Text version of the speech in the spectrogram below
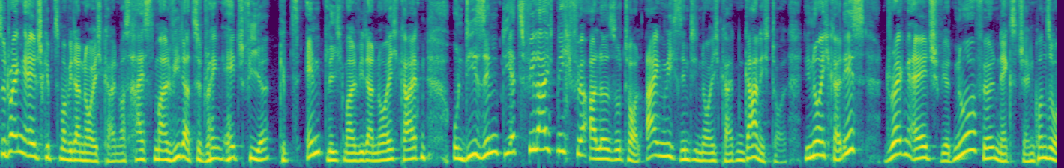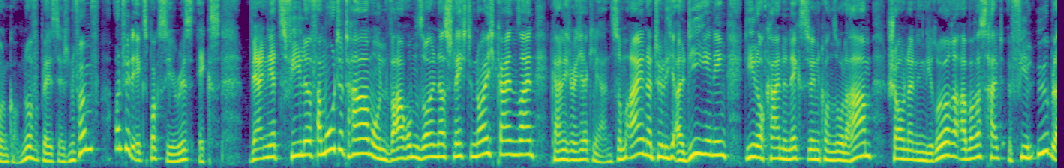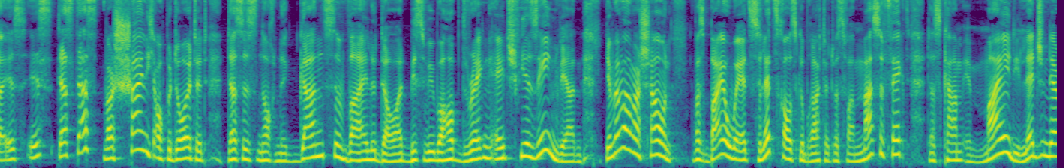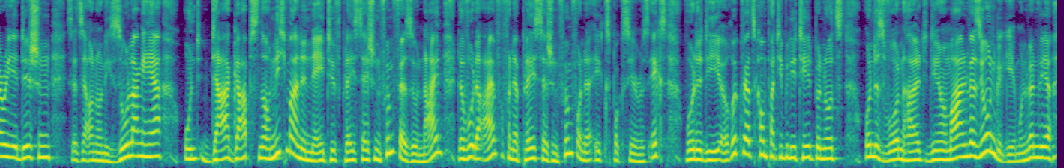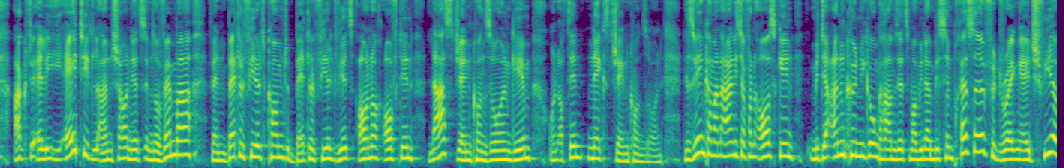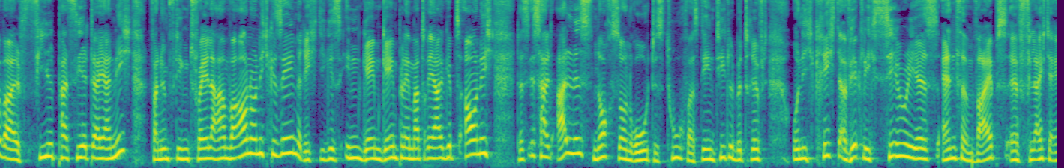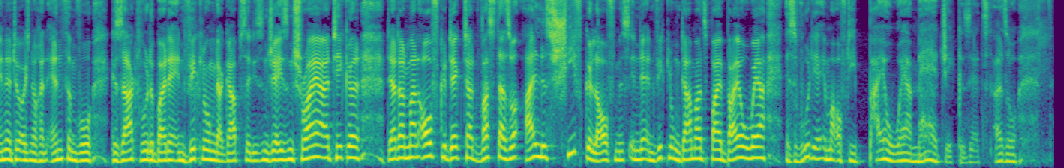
Zu Dragon Age gibt's mal wieder Neuigkeiten. Was heißt mal wieder? Zu Dragon Age 4 gibt's endlich mal wieder Neuigkeiten. Und die sind jetzt vielleicht nicht für alle so toll. Eigentlich sind die Neuigkeiten gar nicht toll. Die Neuigkeit ist, Dragon Age wird nur für Next-Gen-Konsolen kommen. Nur für PlayStation 5 und für die Xbox Series X. Werden jetzt viele vermutet haben. Und warum sollen das schlechte Neuigkeiten sein? Kann ich euch erklären. Zum einen natürlich all diejenigen, die noch keine Next-Gen-Konsole haben, schauen dann in die Röhre. Aber was halt viel übler ist, ist, dass das wahrscheinlich wahrscheinlich auch bedeutet, dass es noch eine ganze Weile dauert, bis wir überhaupt Dragon Age 4 sehen werden. Ja, wenn wir mal schauen, was BioWare jetzt zuletzt rausgebracht hat, das war Mass Effect, das kam im Mai, die Legendary Edition, ist jetzt ja auch noch nicht so lange her und da gab es noch nicht mal eine Native PlayStation 5 Version. Nein, da wurde einfach von der PlayStation 5 und der Xbox Series X wurde die äh, Rückwärtskompatibilität benutzt und es wurden halt die normalen Versionen gegeben. Und wenn wir aktuelle EA-Titel anschauen, jetzt im November, wenn Battlefield Battlefield kommt. Battlefield wird es auch noch auf den Last-Gen-Konsolen geben und auf den Next-Gen-Konsolen. Deswegen kann man eigentlich davon ausgehen, mit der Ankündigung haben sie jetzt mal wieder ein bisschen Presse für Dragon Age 4, weil viel passiert da ja nicht. Vernünftigen Trailer haben wir auch noch nicht gesehen. Richtiges In-Game-Gameplay-Material gibt's auch nicht. Das ist halt alles noch so ein rotes Tuch, was den Titel betrifft. Und ich kriege da wirklich serious Anthem-Vibes. Äh, vielleicht erinnert ihr euch noch an Anthem, wo gesagt wurde bei der Entwicklung, da gab's ja diesen Jason Schreier-Artikel, der dann mal aufgedeckt hat, was da so alles schiefgelaufen ist in der Entwicklung damals bei BioWare. Es wurde ja immer auf die BioWare Magic gesetzt. Also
